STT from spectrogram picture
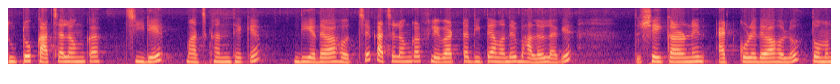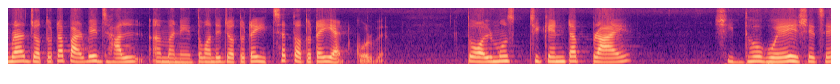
দুটো কাঁচা লঙ্কা চিড়ে মাঝখান থেকে দিয়ে দেওয়া হচ্ছে। কাঁচা লঙ্কার ফ্লেভারটা দিতে আমাদের ভালো লাগে। তো সেই কারণে অ্যাড করে দেওয়া হলো। তোমরা যতটা পারবে ঝাল মানে তোমাদের যতটা ইচ্ছা ততটাই অ্যাড করবে। তো অলমোস্ট চিকেনটা প্রায় সিদ্ধ হয়ে এসেছে।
